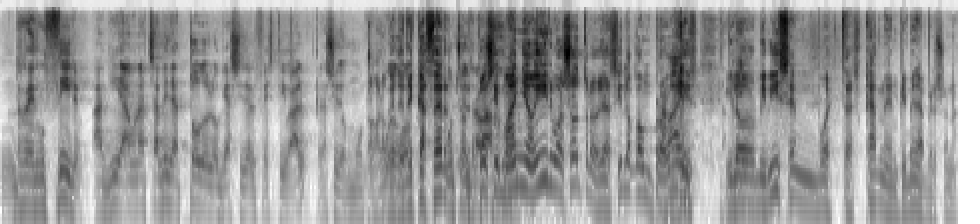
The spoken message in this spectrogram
reducir aquí a una charlita todo lo que ha sido el festival, pero ha sido mucho No, lo que tenéis que hacer el trabajo. próximo año ir vosotros y así lo comprobáis También, y lo vivís en vuestras carnes en primera persona.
